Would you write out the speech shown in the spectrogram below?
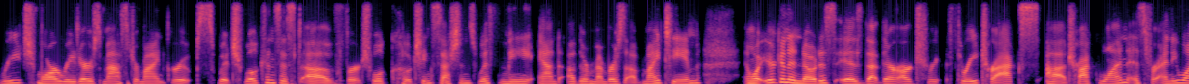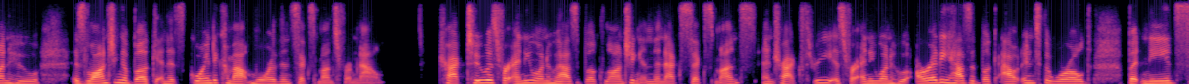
Reach More Readers Mastermind Groups, which will consist of virtual coaching sessions with me and other members of my team. And what you're going to notice is that there are tr three tracks. Uh, track one is for anyone who is launching a book and it's going to come out more than six months from now. Track two is for anyone who has a book launching in the next six months. And track three is for anyone who already has a book out into the world, but needs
